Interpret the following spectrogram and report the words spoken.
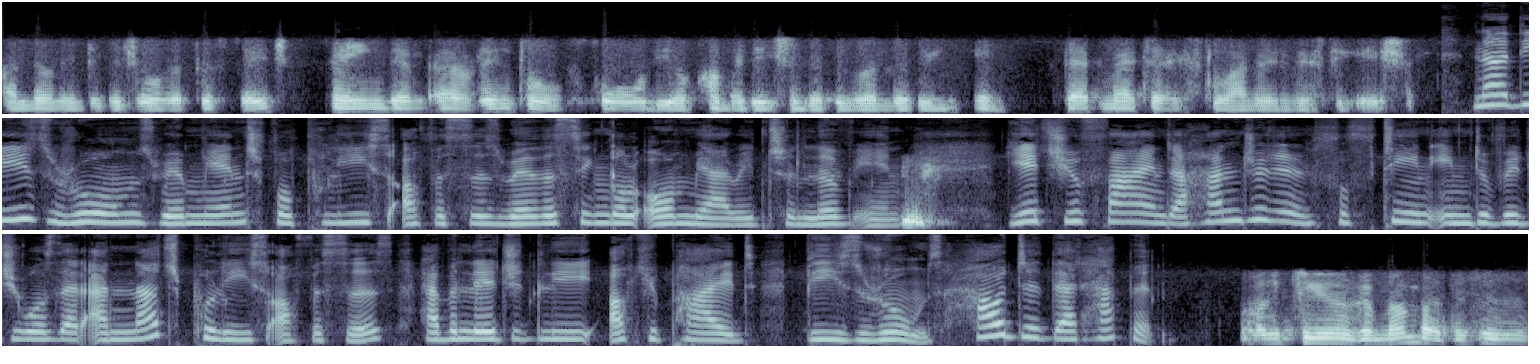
unknown individuals at this stage, paying them a rental for the accommodation that they were living in. That matter is still under investigation. Now, these rooms were meant for police officers, whether single or married, to live in. Yet you find 115 individuals that are not police officers have allegedly occupied these rooms. How did that happen? Well, if you remember, this is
